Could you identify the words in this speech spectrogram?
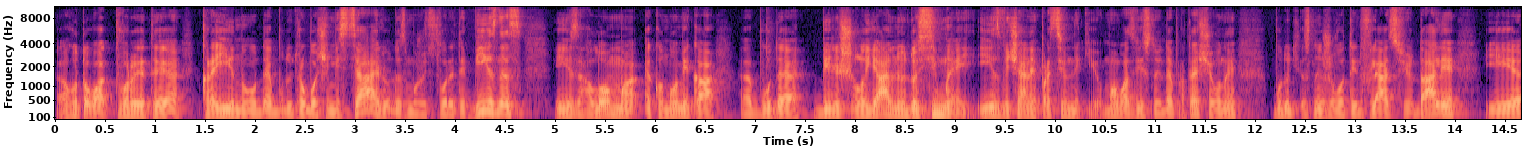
готова творити країну, де будуть робочі місця, люди зможуть створити бізнес, і загалом економіка е, буде більш лояльною до сімей і звичайних працівників. Мова, звісно, йде про те, що вони будуть знижувати інфляцію далі і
